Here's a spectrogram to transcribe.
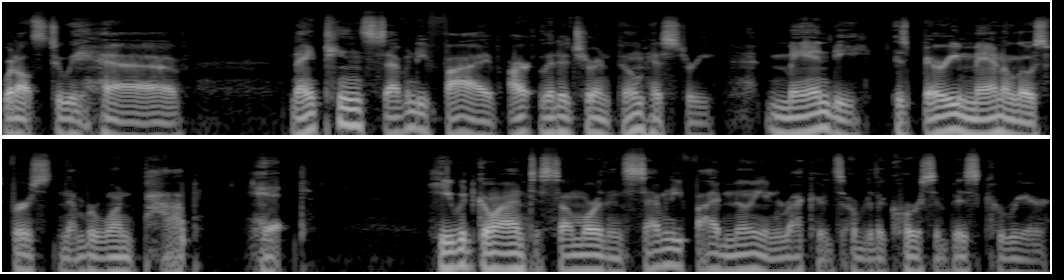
What else do we have? 1975 art, literature, and film history. Mandy is Barry Manilow's first number one pop hit. He would go on to sell more than 75 million records over the course of his career.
